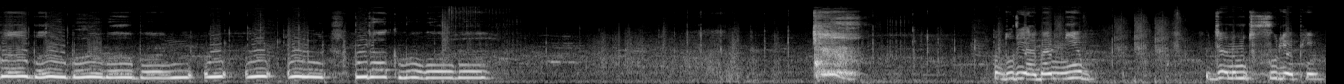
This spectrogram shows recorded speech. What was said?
baba baba baba bırakma baba. Dur ya ben niye canımı full yapayım?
